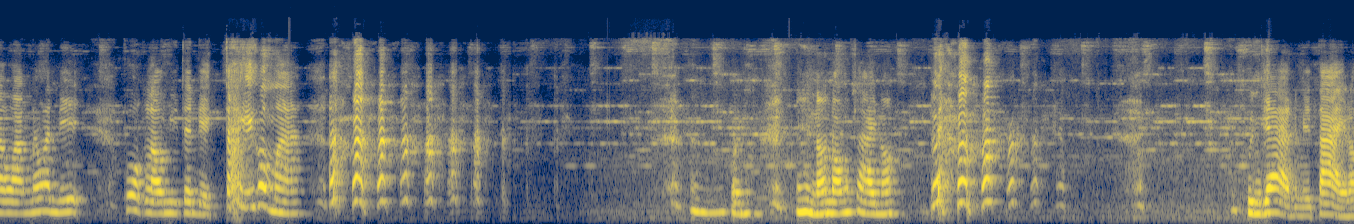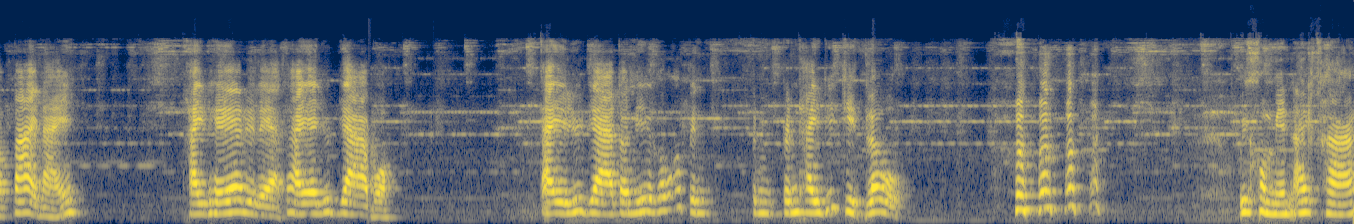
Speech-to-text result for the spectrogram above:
ระวังนะวันนี้ พวกเรามีแต่เด็กไต้เข้ามา คนเห็นน้องน้องชายเนาะคุณย่าเนี่ยไม่ใต้หรอกใต้ไหน ไทยแท้เลยแหละ ไทยอยุธยาบอกไทยอยุธยาตอนนี้เขาก็เป็นเป็นเป็นไทยที่จิตแล้ววิคอมเมนต์ไอ้ค้าง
